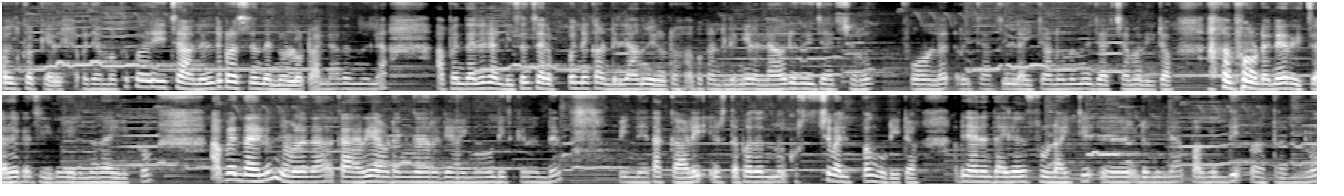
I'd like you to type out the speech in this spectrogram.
അവർക്കൊക്കെ അല്ലേ? അപ്പോൾ നമുക്കിപ്പോൾ ഈ ചാനലിന്റെ പ്രശ്നം തന്നെ ഉള്ളൂ കേട്ടോ അല്ലാതെ ഒന്നുമില്ല അപ്പോൾ എന്തായാലും രണ്ട് ദിവസം ചിലപ്പോൾ എന്നെ കണ്ടില്ല എന്ന് വരും കേട്ടോ അപ്പോൾ കണ്ടില്ലെങ്കിൽ എല്ലാവരും ഇത് വിചാരിച്ചോളൂ. ഫോണിൽ റീചാർജ് ലൈറ്റാണെന്നൊന്ന് വിചാരിച്ചാൽ മതി കേട്ടോ അപ്പോൾ ഉടനെ റീചാർജ് ഒക്കെ ചെയ്ത് വരുന്നതായിരിക്കും. അപ്പോൾ എന്തായാലും നമ്മളിതാ കറി അവിടെ ഇങ്ങനെ റെഡി ആയിക്കൊണ്ടിരിക്കുന്നുണ്ട്. പിന്നെ തക്കാളി എടുത്തപ്പോൾ അതൊന്ന് കുറച്ച് വലിപ്പം കൂടിയിട്ടോ അപ്പോൾ ഞാൻ എന്തായാലും ഫുള്ളായിട്ട് ഇടുന്നില്ല. പകുതി മാത്രമേ ഉള്ളൂ.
